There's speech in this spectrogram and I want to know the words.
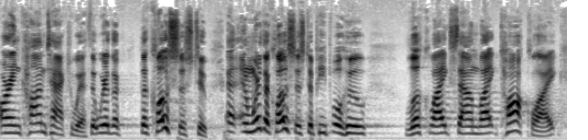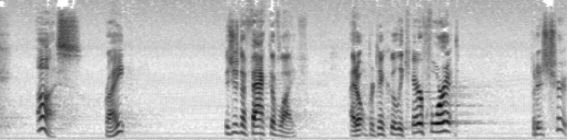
are in contact with, that we're the, the closest to. And we're the closest to people who look like, sound like, talk like us, right? It's just a fact of life. I don't particularly care for it, but it's true.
